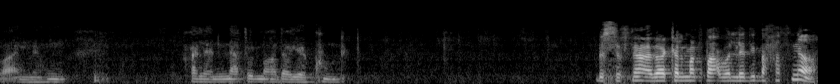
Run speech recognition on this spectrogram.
وأنه على النقل ماذا يكون. باستثناء ذاك المقطع والذي بحثناه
